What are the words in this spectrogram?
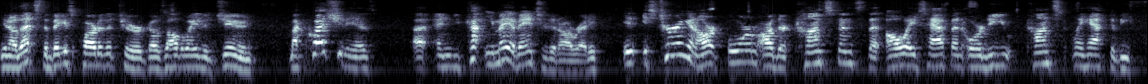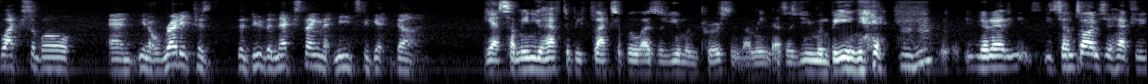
you know that's the biggest part of the tour. It goes all the way to June. My question is, uh, and you you may have answered it already. Is, is touring an art form? Are there constants that always happen, or do you constantly have to be flexible and you know ready to to do the next thing that needs to get done? Yes, I mean you have to be flexible as a human person. I mean, as a human being, Mm-hmm. you know, sometimes you have your,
